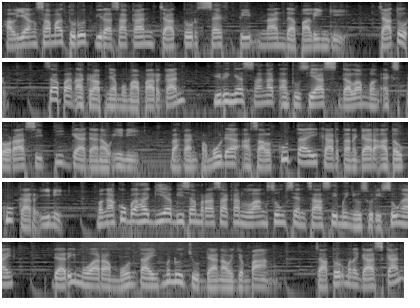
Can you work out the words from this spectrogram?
Hal yang sama turut dirasakan Catur Safety Nanda Palinggi. Catur, sapaan akrabnya memaparkan dirinya sangat antusias dalam mengeksplorasi tiga danau ini. Bahkan pemuda asal Kutai Kartanegara atau Kukar ini mengaku bahagia bisa merasakan langsung sensasi menyusuri sungai dari Muara Muntai menuju Danau Jempang. Catur menegaskan,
